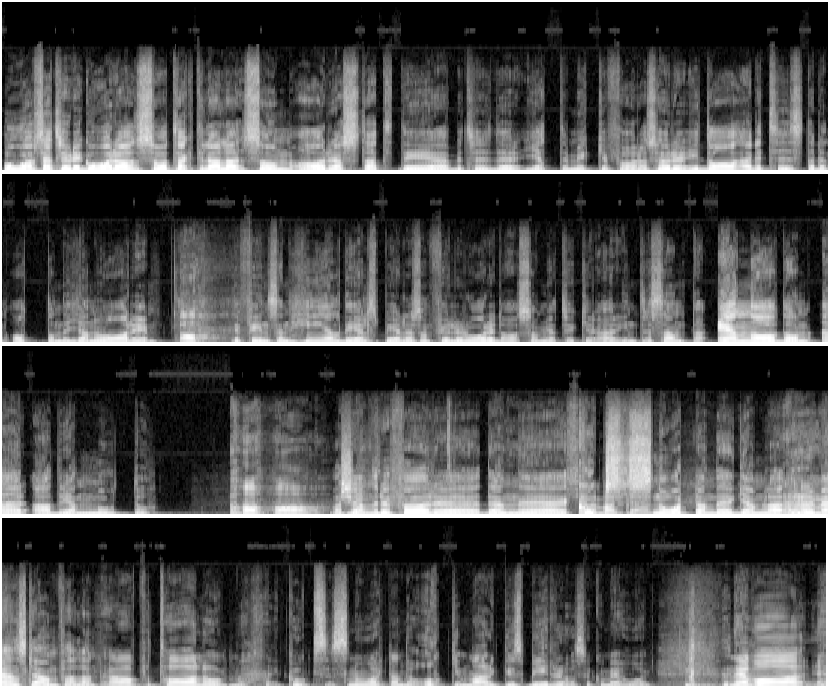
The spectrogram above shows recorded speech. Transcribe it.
Oavsett hur det går då, så tack till alla som har röstat. Det betyder jättemycket för oss. Hörru, idag är det tisdag den 8 januari. Ja, Det finns en hel del spelare som fyller år idag som jag tycker är intressanta. En av dem är Adrian Mutu. Jaha. Vad känner du för eh, den eh, känner bara kokssnortande gamla Ja. rumänska anfallaren? Ja, på tal om kokssnortande och Marcus Birro så kommer jag ihåg när jag var eh,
